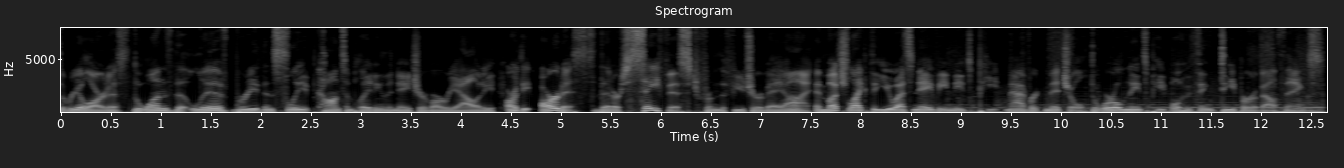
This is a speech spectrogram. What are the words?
the real artists, the ones that live, breathe, and sleep contemplating the nature of our reality, are the artists that are safest from the future of AI. And much like the US Navy needs Pete Maverick Mitchell, the world needs people who think deeper about things,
